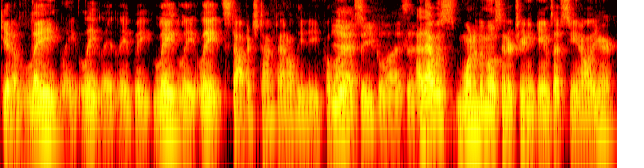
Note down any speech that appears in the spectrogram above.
get a late, late, late, late, late, late, late, late, late stoppage time penalty to equalize. Yeah, to equalize it. and that was one of the most entertaining games I've seen all year.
